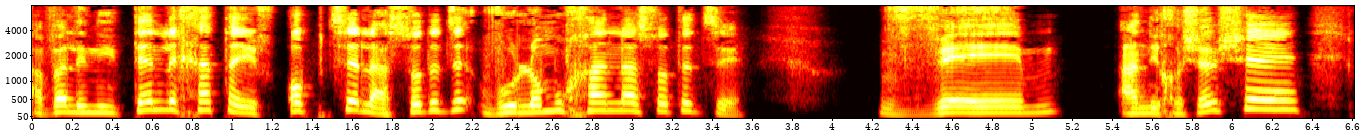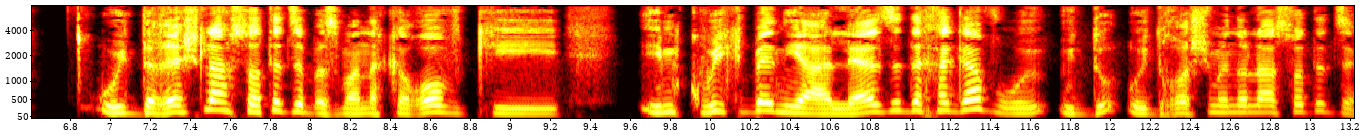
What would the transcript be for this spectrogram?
אבל אני אתן לך את האופציה לעשות את זה והוא לא מוכן לעשות את זה. ואני חושב ש... הוא יידרש לעשות את זה בזמן הקרוב כי אם קוויקבן יעלה על זה דרך אגב הוא, הוא ידרוש ממנו לעשות את זה.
